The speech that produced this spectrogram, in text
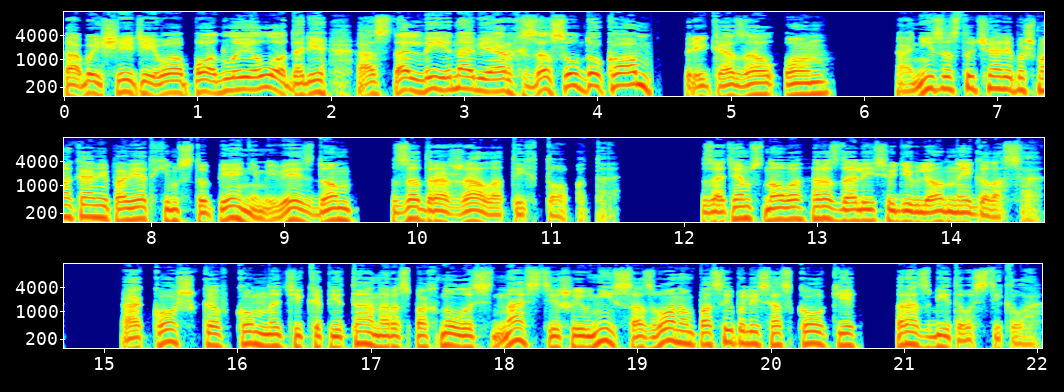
«Обыщите его, подлые лодыри, остальные наверх, за сундуком!» — приказал он. Они застучали башмаками по ветхим ступеням, и весь дом задрожал от их топота. Затем снова раздались удивленные голоса. Окошко в комнате капитана распахнулось настежь, и вниз со звоном посыпались осколки разбитого стекла.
